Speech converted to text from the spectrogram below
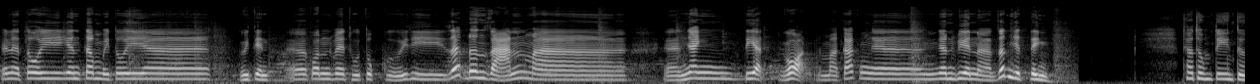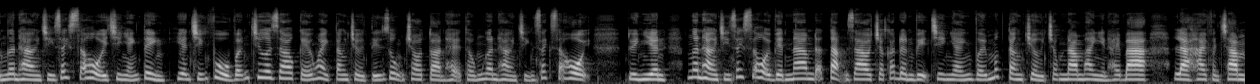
Nên là tôi yên tâm vì tôi à, gửi tiền à, còn về thủ tục gửi thì rất đơn giản mà à, nhanh, tiện, gọn. Mà các nhân viên là rất nhiệt tình theo thông tin từ Ngân hàng Chính sách Xã hội chi nhánh tỉnh, hiện chính phủ vẫn chưa giao kế hoạch tăng trưởng tín dụng cho toàn hệ thống ngân hàng chính sách xã hội. Tuy nhiên, Ngân hàng Chính sách Xã hội Việt Nam đã tạm giao cho các đơn vị chi nhánh với mức tăng trưởng trong năm 2023 là 2%.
